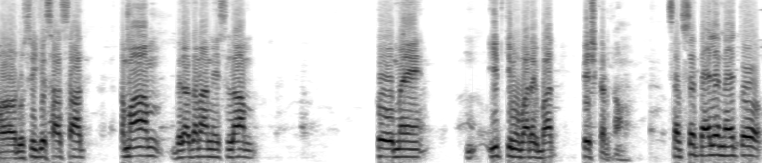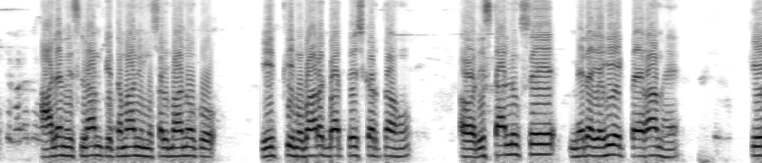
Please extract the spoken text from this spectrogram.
और उसी के साथ साथ तमाम बिरादरान इस्लाम को मैं ईद की मुबारकबाद पेश करता हूँ सबसे पहले मैं عید کی مبارکباد پیش کرتا ہوں اور اس تعلق سے میرا یہی ایک پیغام ہے کہ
